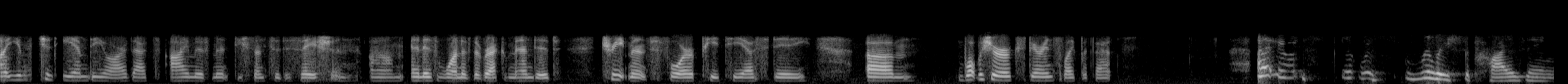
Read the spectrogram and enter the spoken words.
Uh, you mentioned EMDR, that's eye movement desensitization, um, and is one of the recommended treatments for PTSD. Um, what was your experience like with that? Uh, it was it was really surprising.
